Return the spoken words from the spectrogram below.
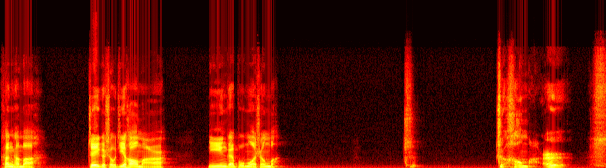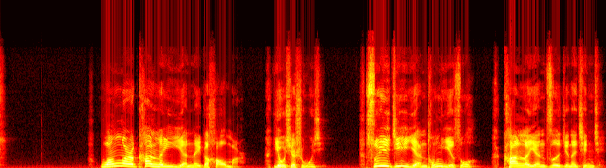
看看吧，这个手机号码，你应该不陌生吧？这，这号码儿……王二看了一眼那个号码，有些熟悉，随即眼瞳一缩，看了眼自己那亲戚。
